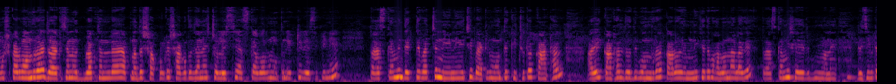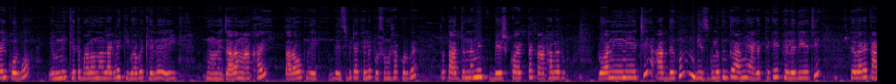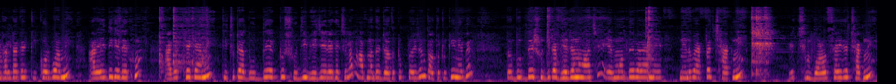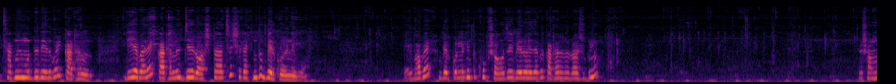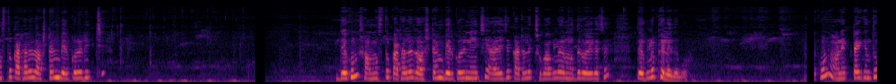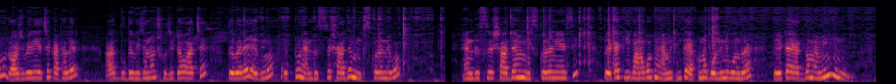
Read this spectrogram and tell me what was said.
নমস্কার বন্ধুরা, জয় kitchen with blog চ্যানেলে আপনাদের সকলকে স্বাগত জানিয়ে চলে এসেছি। আজকে আবারও নতুন একটি রেসিপি নিয়ে। তো আজকে আমি দেখতে পাচ্ছি নিয়ে নিয়েছি ব্যাটির মধ্যে কিছুটা কাঁঠাল। আর এই কাঁঠাল যদি বন্ধুরা কারও এমনি খেতে ভালো না লাগে, তো আজকে আমি সেই মানে রেসিপিটাই করব। এমনি খেতে ভালো না লাগলে কীভাবে খেলে এই মানে যারা না খায়, তারাও এই রেসিপিটা খেলে প্রশংসা করবে। তো তার জন্য আমি বেশ কয়েকটা কাঁঠালের রোয়া নিয়ে নিয়েছি। আর দেখুন, বীজগুলো কিন্তু আমি আগের থেকেই ফেলে দিয়েছি। তো এবারে কাঁঠালটাকে কি করব আমি? আর এইদিকে দেখুন আগের থেকে আমি কিছুটা দুধ দিয়ে একটু সুজি ভিজিয়ে রেখেছিলাম। আপনাদের যতটুকু প্রয়োজন ততটুকুই নেবেন। তো দুধ দিয়ে সুজিটা ভেজানো আছে। এর মধ্যে এবারে আমি নিয়ে নেব একটা ছাকনি। বড় সাইজের ছাকনি। ছাকনির মধ্যে দিয়ে দেবো এই কাঁঠাল। দিয়ে এবারে কাঁঠালের যে রসটা আছে সেটা কিন্তু বের করে নেব। এভাবে বের করলে কিন্তু খুব সহজেই বের হয়ে যাবে কাঁঠালের রসগুলো। তো সমস্ত কাঁঠালের রসটা আমি বের করে নিচ্ছি। দেখুন, সমস্ত কাঁঠালের রসটা আমি বের করে নিয়েছি, আর এই যে কাঁঠালের ছোপাগুলো এর মধ্যে রয়ে গেছে, তো এগুলো ফেলে দেব। দেখুন, অনেকটাই কিন্তু রস বেরিয়েছে কাঁঠালের, আর দুধে ভিজানো সুজিটাও আছে। তো এবারে এগুলো একটু হ্যান্ডউইচের সাহায্যে মিক্স করে নেব। হ্যান্ডউইচের সাহায্যে আমি মিক্স করে নিয়েছি। তো এটা কি বানাবো আমি কিন্তু এখনও বলিনি বন্ধুরা। তো এটা একদম আমি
